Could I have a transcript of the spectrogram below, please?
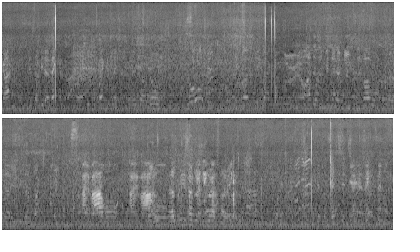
gegangen, ist dann wieder weggefahren. Ist dann so, so, hat er sich mit seiner Riesen oder und so, und dann in dieser Bank. Alvaro, Alvaro. Also, also ist halt so 16, ja, ja, 16.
